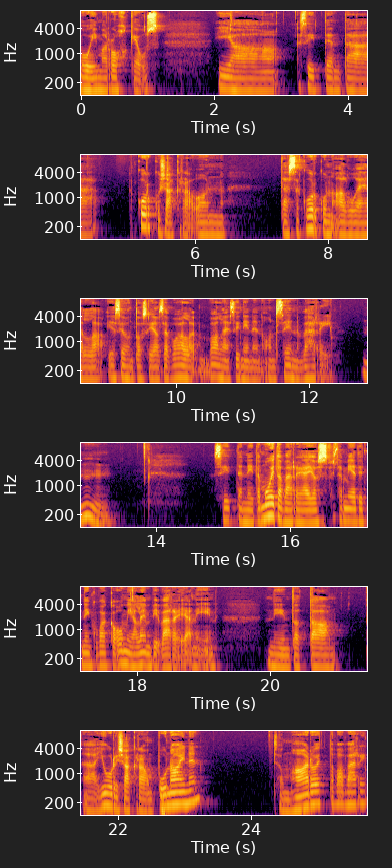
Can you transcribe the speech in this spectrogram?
voima, rohkeus. Ja sitten tämä kurkkusakra on tässä kurkun alueella, ja se on tosiaan se vaalean sininen on sen väri. Mm. Sitten niitä muita värejä, jos sä mietit niin kuin vaikka omia lempivärejä, niin niin tota, juurisakra on punainen. Se on maadoittava väri.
